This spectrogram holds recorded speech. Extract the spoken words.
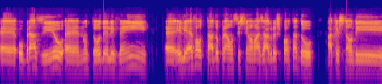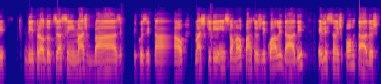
é, o Brasil, é, no todo, ele vem, é, ele é voltado para um sistema mais agroexportador. A questão de, de produtos assim, mais básicos e tal, mas que em sua maior parte os de qualidade, eles são exportados.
